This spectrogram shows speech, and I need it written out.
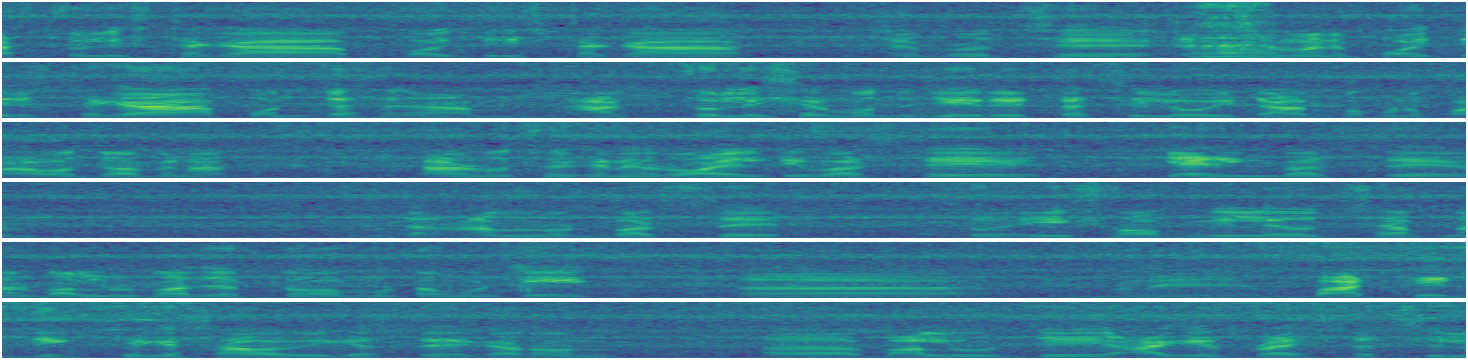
আটচল্লিশ টাকা, পঁয়ত্রিশ টাকা, এরপর হচ্ছে মানে পঁয়ত্রিশ টাকা পঞ্চাশ আটচল্লিশের মধ্যে যে রেটটা ছিল, ওইটা আর কখনো পাওয়া যাবে না। কারণ হচ্ছে এখানে রয়্যালটি বাড়ছে ক্যারিং বাড়ছে আনলোড বাড়ছে। তো এই সব মিলে হচ্ছে আপনার বালুর বাজারটাও মোটামুটি মানে বাড়তির দিক থেকে স্বাভাবিক আছে। কারণ বালুর যে আগের প্রাইসটা ছিল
